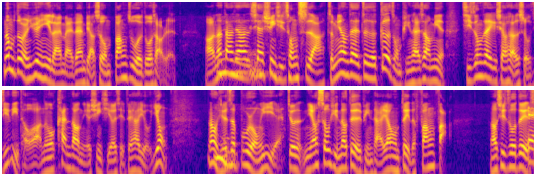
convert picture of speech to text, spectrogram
那么多人愿意来买单，表示我们帮助了多少人。啊，那大家现在讯息充斥啊，怎么样在这个各种平台上面集中在一个小小的手机里头啊，能够看到你的讯息，而且对它有用？那我觉得这不容易耶，就是你要搜寻到对的平台，要用对的方法。然后去做对的事，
